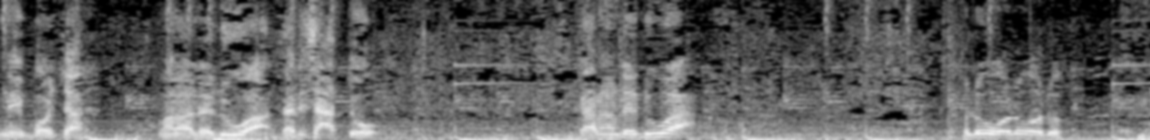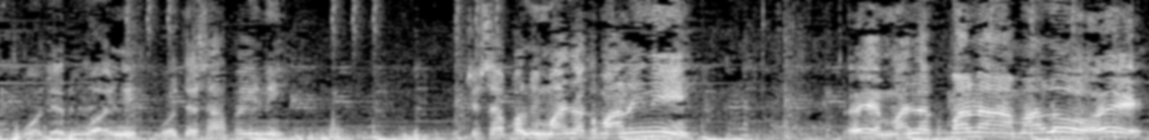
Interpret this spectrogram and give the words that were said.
ini bocah malah ada dua. Tadi satu. Sekarang ada dua. Aduh, aduh, aduh. Bocah dua ini. Bocah siapa ini? Bocah siapa nih? Manya ke mana ini? Eh, Manya ke mana? Mak lo, eh.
